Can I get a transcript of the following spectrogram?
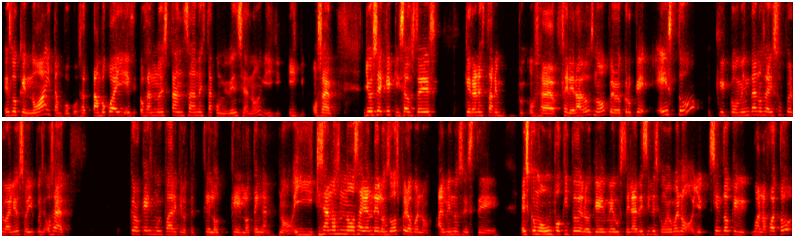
es lo que no hay tampoco, o sea, tampoco hay, o sea, no es tan sana esta convivencia, ¿no? Y, y o sea, yo sé que quizá ustedes quieran estar, o sea, federados, ¿no? Pero creo que esto que comentan, o sea, es súper valioso y pues, o sea, creo que es muy padre que lo, que lo, que lo tengan, ¿no? Y quizá no, no sabían de los dos, pero bueno, al menos este, es como un poquito de lo que me gustaría decirles, como, bueno, siento que Guanajuato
